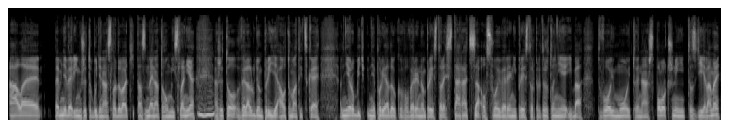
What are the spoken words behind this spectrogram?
ale pevne verím, že to bude následovať tá zmena toho myslenia mm-hmm. a že to veľa ľuďom príde automatické. Nerobiť neporiadok vo verejnom priestore, starať sa o svoj verejný priestor, pretože to nie je iba tvoj, môj, to je náš spoločný, to zdieľame.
